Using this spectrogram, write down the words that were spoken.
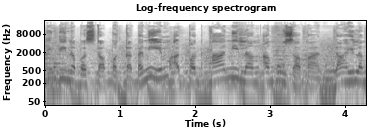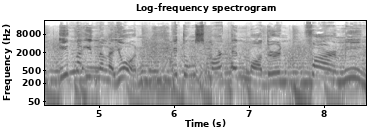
Hindi na basta pagtatanim at pag-ani lang ang usapan dahil ang in na in na ngayon itong smart and modern farming.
